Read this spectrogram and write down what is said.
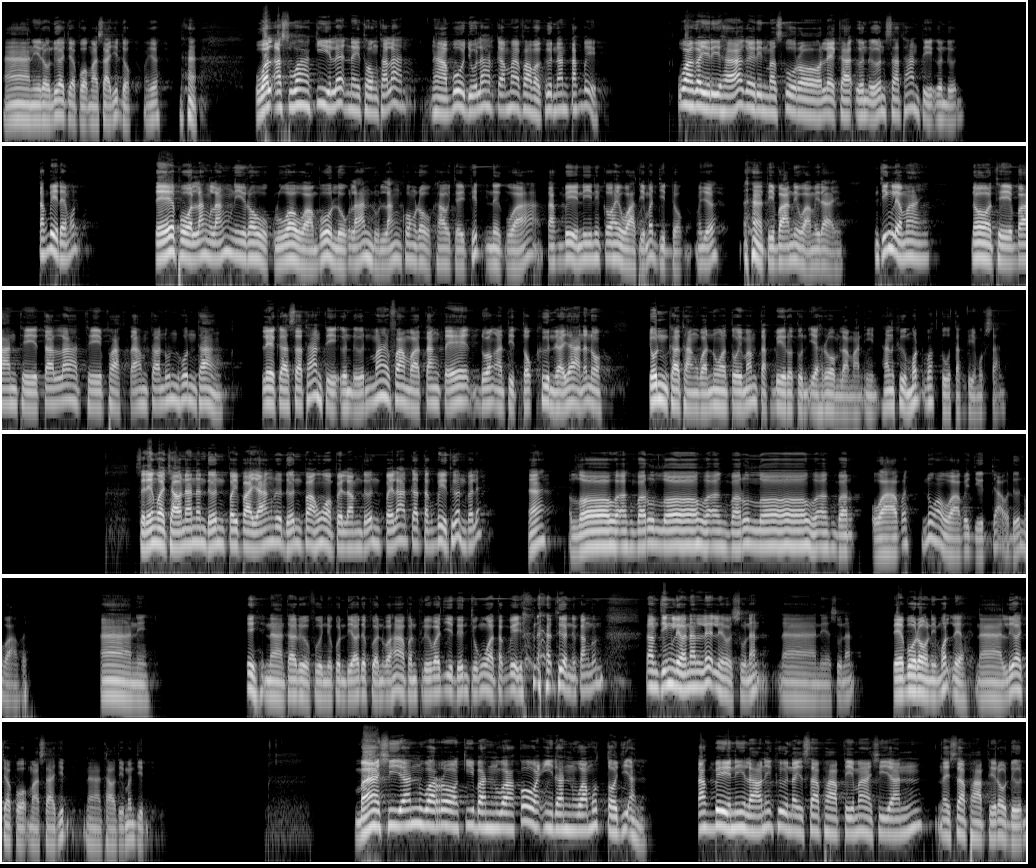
อ่านี่เราเลือกจะพวกมาซาจิดดอกมาเยอะวัลอัสวากีและในทองทลาดหาบูอยู่ลาดกามาฟามว่าคืนนั้นตักเบ ว่าไกริหาไกรินมัสกูรอและกาเอื่นเอื่นสถานที่เอื่นเอื่นตักเบได้หมดแต่พอหลังหลังๆนี่เรากลัวว่าโบลูกหลานดุนหลังของเราเข้าใจผิดนึกว่าตักเบนี่นี่ก็ให้ว่าทีมัสยิดดอกม่เยอะที่บ้านนี่ว่าไม่ได้ จริงๆเลยไม่โนเทบานเทตาลาดเทผักตามถนนหนทางเลกสถานที่อื่นๆไม่ฟามว่าตั้งแต่ดวงอาทิตย์ตกขึ้นระยะนั่นเนาะ จนกระทั่งวันนัวตัวมัมตักเบรตุนเอียรอมละมานอินนั่นคือมดวักตูตักเบมุสันแสดงว่าชาวนั้นนั้นเดินไปป่ายางหรือเดินป่าหัวไปลำเดินไปลาดกับตักเบเทือนไปเลยนะอัลลอฮฺอักบารุลลอฮฺอักบารุลลอฮฺอักบารว่าไปนัวว่าไปยืดเจ้าเดินว่าไปอ่านี่ เอ๊ะน่าตาเรือฟืนอยู่คนเดียวเดี๋ยวเผื่อนว่าห้าพันพลือว่ายี่เดินจุงวัวตักเบยเทือนอยู่กลางนู้นตามจริงแล้วนั่นเละแล้วสุนั้นนะเนี่ยสุนั้น แต่โบเรานี่มดแล้วนะเลือจะโปะมาสายิดนะเท่าที่มันยิดมาชียันวารอกีบันวาโกอีดันวามุตโตจิอัน ตักเบนี่ล้วนี่คือในสภาพที่มาชียัน ในสภาพที่เราเดิน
